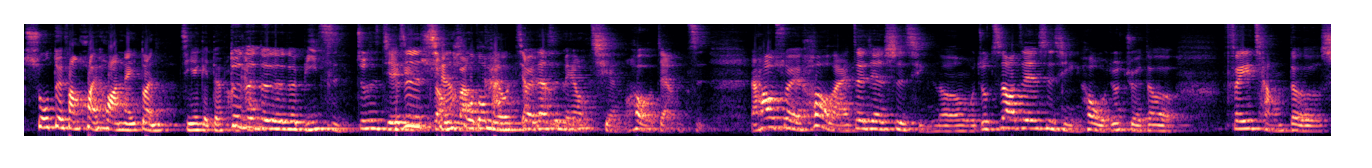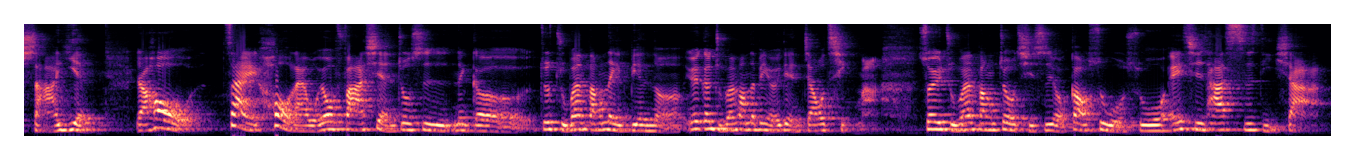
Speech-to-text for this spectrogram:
说对方坏话那一段截给对方看，对对对对对，彼此就是截给双方看，前后都没有讲，对，但是没有前后这样子。然后，所以后来这件事情呢，我就知道这件事情以后，我就觉得非常的傻眼。然后再后来，我又发现，就是那个就主办方那边呢，因为跟主办方那边有一点交情嘛，所以主办方就其实有告诉我说，哎，其实他私底下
